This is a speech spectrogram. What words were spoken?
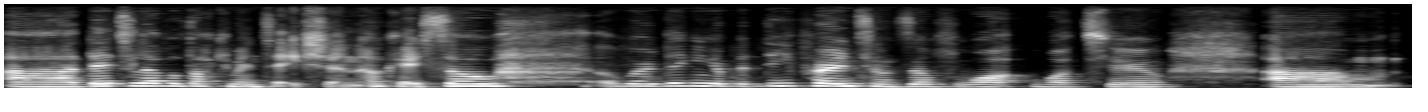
Uh, data level documentation. Okay, so we're digging a bit deeper in terms of what what to um,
